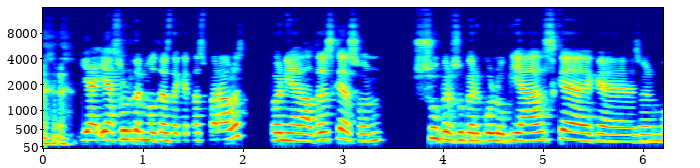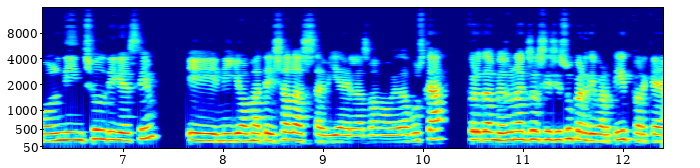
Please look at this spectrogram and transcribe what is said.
ja, ja surten moltes d'aquestes paraules, però n'hi ha d'altres que són super, super col·loquials, que, que són molt nínxol, diguéssim, i ni jo mateixa les sabia i les vam haver de buscar, però també és un exercici super divertit perquè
